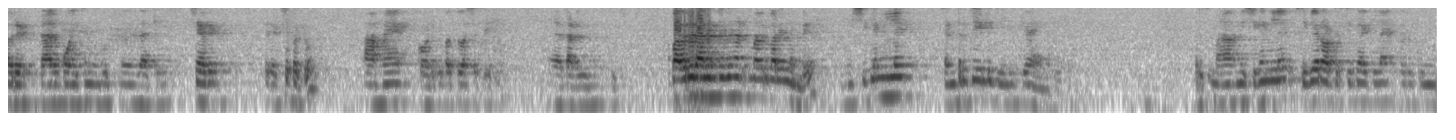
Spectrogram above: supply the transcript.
അവർ കാർ പോയിസൺ ഇതാക്കി. പക്ഷെ അവർ രക്ഷപ്പെട്ടു. ആ അമ്മയെ കോടതി പത്ത് വർഷത്തേക്ക് തടവിൽ നിന്ന് അപ്പൊ അവരൊരാൾ ഇന്റർവ്യൂ നടത്തുമ്പോൾ അവർ പറയുന്നുണ്ട് മിഷിഗനിലെ സെൻട്രൽ ജയിലിൽ ജീവിക്കുക എന്നുള്ളത് ഒരു മിഷിഗനിൽ സിവിയർ ഓട്ടിസ്റ്റിക് ആയിട്ടുള്ള ഒരു കുഞ്ഞു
